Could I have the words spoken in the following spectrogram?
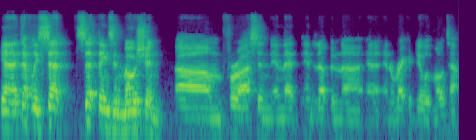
yeah, that definitely set set things in motion um, for us, and, and that ended up in, uh, in, a, in a record deal with Motown.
